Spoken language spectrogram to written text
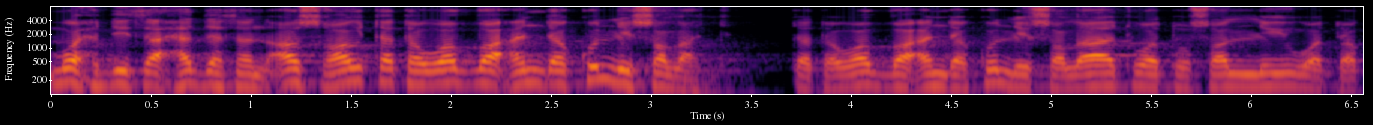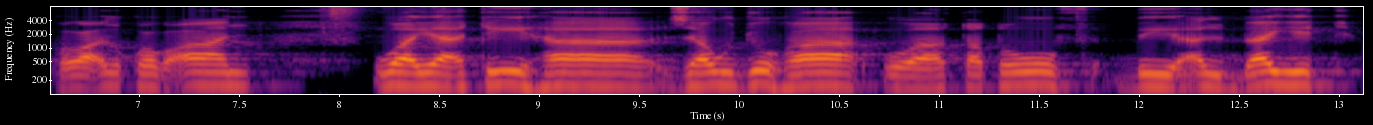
محدثة حدثا أصغر تتوضأ عند كل صلاة. تتوضأ عند كل صلاة وتصلي وتقرأ القرآن ويأتيها زوجها وتطوف بالبيت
